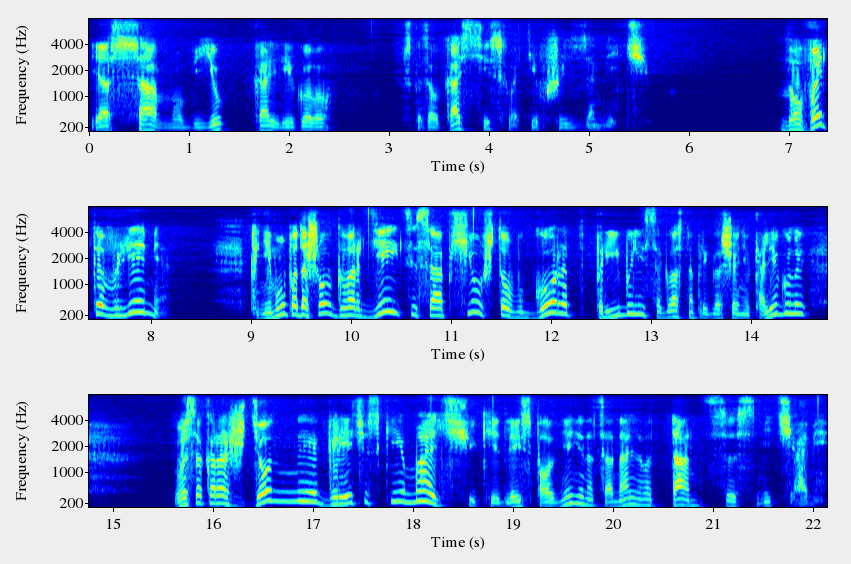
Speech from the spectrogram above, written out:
Я сам убью Калигулу, сказал Кассий, схватившись за меч. Но в это время к нему подошел гвардейц и сообщил, что в город прибыли, согласно приглашению Калигулы, высокорожденные греческие мальчики для исполнения национального танца с мечами.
